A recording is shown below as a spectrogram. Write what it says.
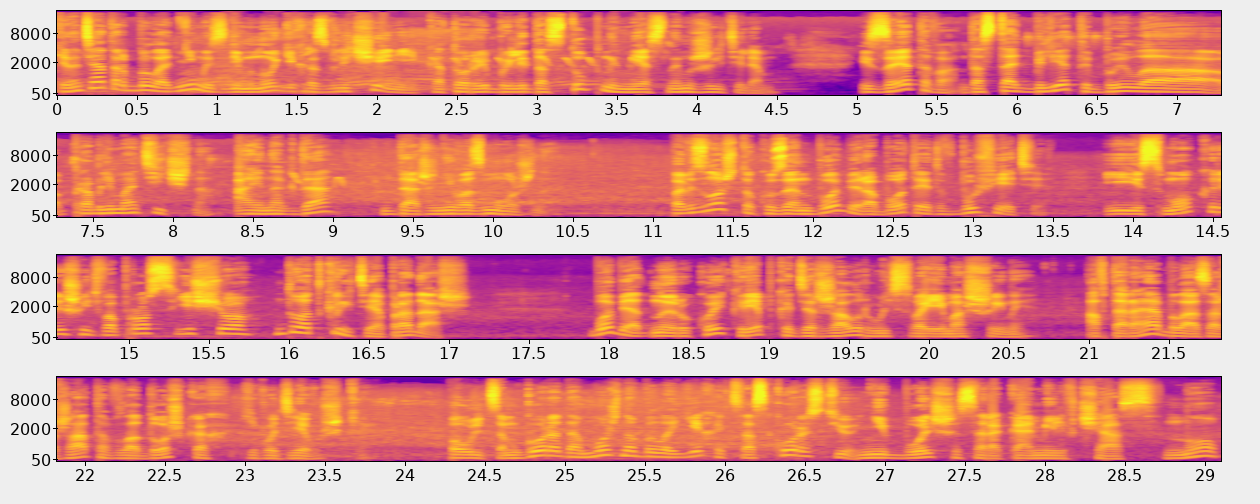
Кинотеатр был одним из немногих развлечений, которые были доступны местным жителям – из-за этого достать билеты было проблематично, а иногда даже невозможно. Повезло, что кузен Бобби работает в буфете и смог решить вопрос еще до открытия продаж. Бобби одной рукой крепко держал руль своей машины, а вторая была зажата в ладошках его девушки. По улицам города можно было ехать со скоростью не больше 40 миль в час, но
